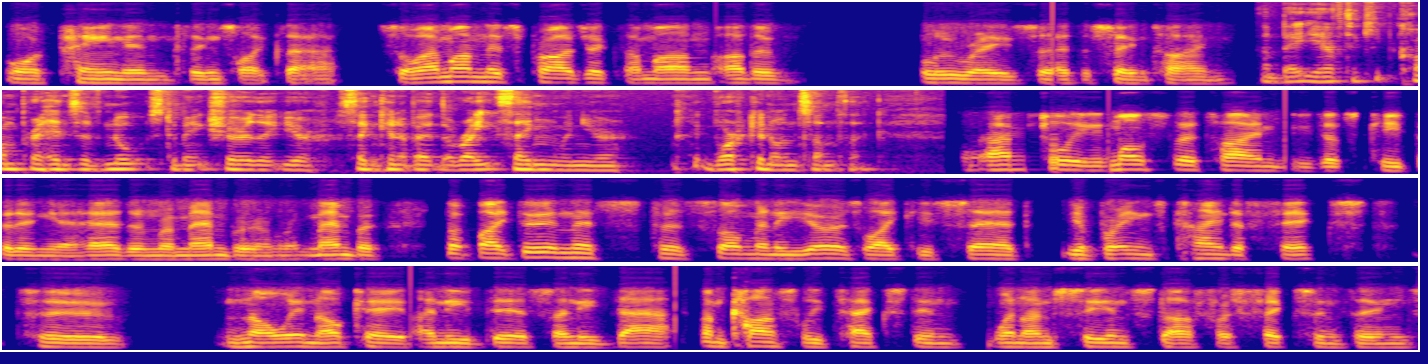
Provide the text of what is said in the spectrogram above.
or painting, things like that. So I'm on this project. I'm on other Blu-rays uh, at the same time. I bet you have to keep comprehensive notes to make sure that you're thinking about the right thing when you're working on something. Actually, most of the time, you just keep it in your head and remember and remember. But by doing this for so many years, like you said, your brain's kind of fixed to knowing, okay, I need this, I need that. I'm constantly texting when I'm seeing stuff or fixing things.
